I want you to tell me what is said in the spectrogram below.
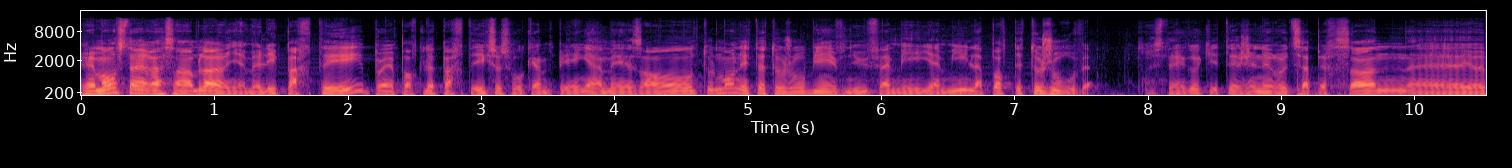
Raymond, c'était un rassembleur. Il aimait les parties, peu importe le party, que ce soit au camping, à la maison. Tout le monde était toujours bienvenu, famille, amis. La porte était toujours ouverte. C'était un gars qui était généreux de sa personne. Euh,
